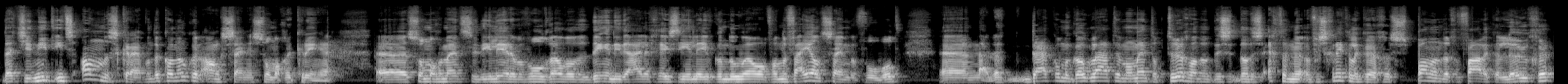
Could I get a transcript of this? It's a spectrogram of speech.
dat je niet iets anders krijgt. Want er kan ook een angst zijn in sommige kringen. Uh, sommige mensen die leren bijvoorbeeld wel dat de dingen die de Heilige Geest in je leven kan doen, wel van de vijand zijn bijvoorbeeld. Uh, nou, daar kom ik ook later een moment op terug, want dat is, dat is echt een, verschrikkelijke, spannende, gevaarlijke leugen.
